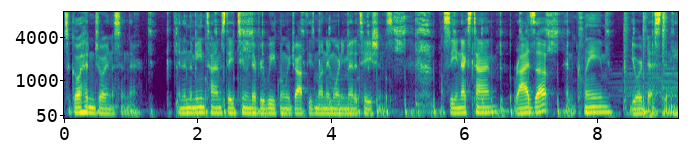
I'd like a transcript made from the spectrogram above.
So go ahead and join us in there. And in the meantime, stay tuned every week when we drop these Monday morning meditations. I'll see you next time. Rise up and claim your destiny.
